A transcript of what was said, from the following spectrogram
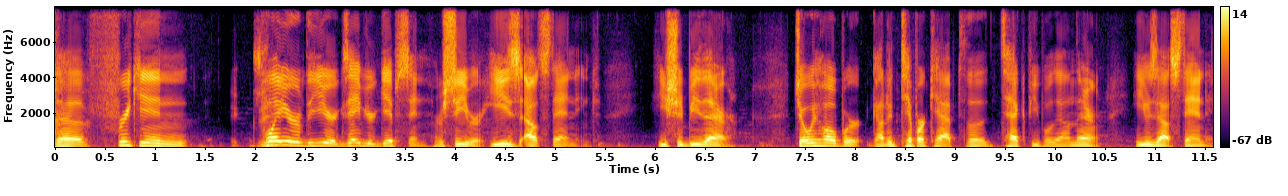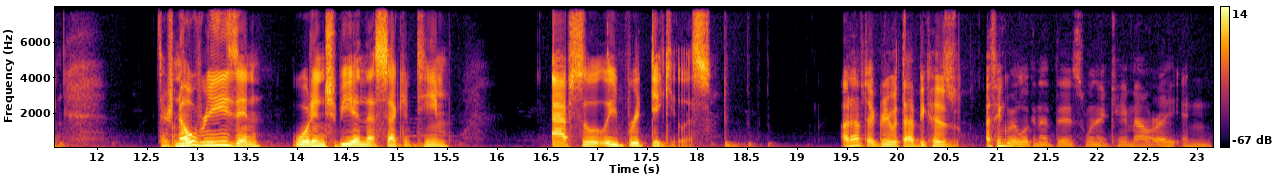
The freaking Player of the year, Xavier Gibson, receiver. He's outstanding. He should be there. Joey Hobart, got to tip our cap to the tech people down there. He was outstanding. There's no reason Wooden should be in that second team. Absolutely ridiculous. I'd have to agree with that because I think we were looking at this when it came out, right? And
